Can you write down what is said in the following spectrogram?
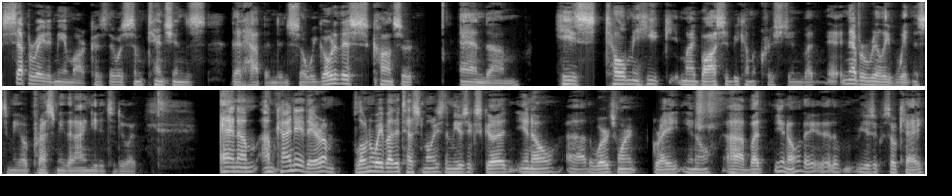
separated me and Mark because there was some tensions that happened. And so we go to this concert and, um, he's told me he, my boss had become a Christian, but never really witnessed to me or pressed me that I needed to do it. And, um, I'm kind of there. I'm blown away by the testimonies. The music's good. You know, uh, the words weren't great, you know, uh, but you know, they, the music was okay.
